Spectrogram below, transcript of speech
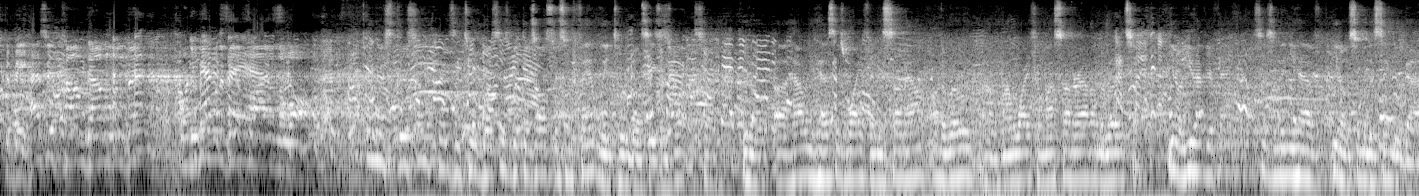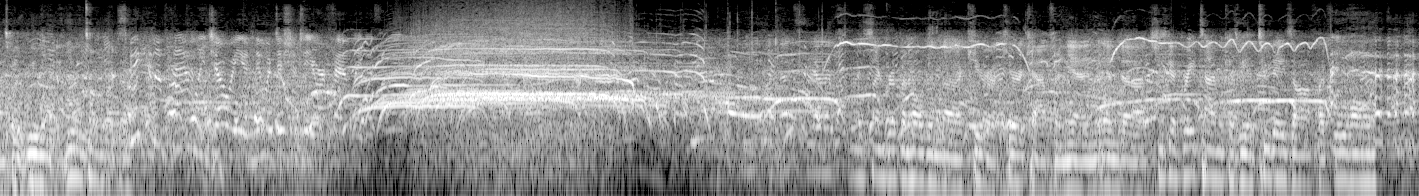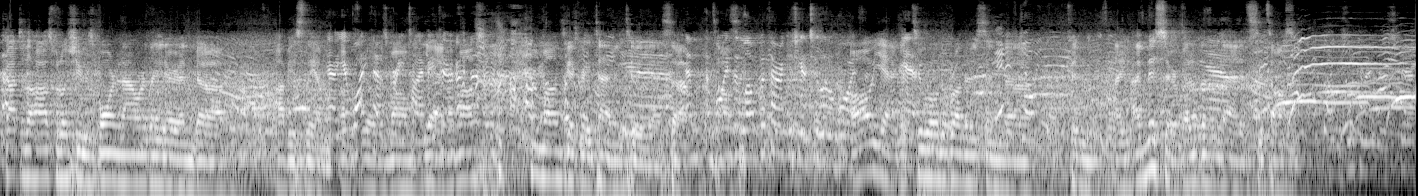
used to be. Has it calmed down a little bit? Or do we better want to be a fly has. on the wall? And there's there's some crazy tour buses, but there's also some family tour buses as well. So you know, uh, Howie has his wife and his son out on the road. Uh, my wife and my son are out on the road. So you know, you have your family buses, and then you have you know some of the single guys. But we won't we won't talk about that. Speaking of family, Joey, a new addition to your family. Kira, Kira Catherine, yeah, and, and uh, she's got great time because we had two days off. I flew home, got to the hospital. She was born an hour later, and uh, obviously I'm. Yeah, your I'm wife has great mom- timing, Yeah, too. her mom's, her mom's got great timing too. Yeah, so. And the it's boys in love with her because you got two little boys. Oh yeah, I got two older brothers, and uh, couldn't. I, I miss her, but other than that, it's it's awesome.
